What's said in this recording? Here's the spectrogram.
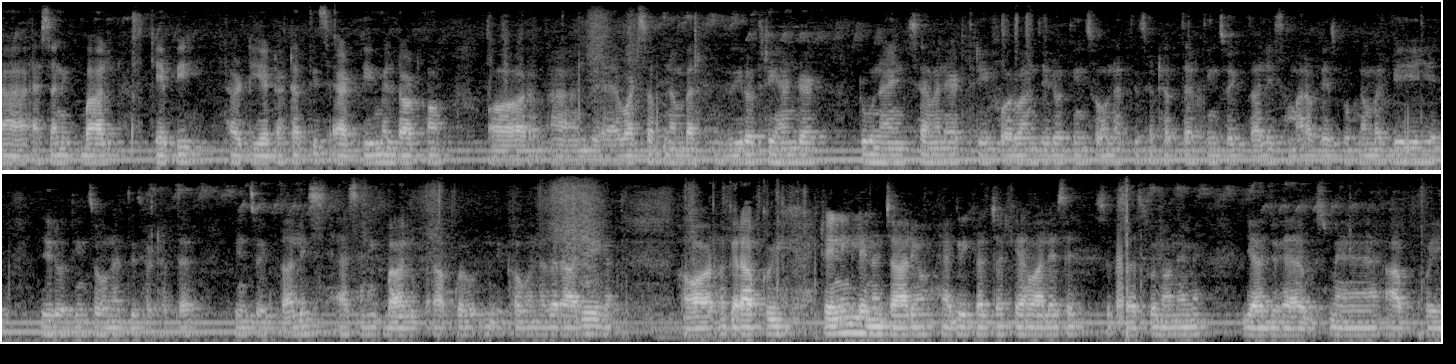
एहसन इकबाल के पी थर्टी एट अठतीस एट जी मेल डॉट कॉम और जो है WhatsApp number zero three hundred two nine seven eight three four one zero तीन सौ उनतीस अठहत्तर तीन सौ इकतालीस। हमारा फेसबुक नंबर भी यही है ज़ीरो तीन सौ उनतीस अठहत्तर। तीन सौ इकतालीस एहसन इकबाल ऊपर आपको लिखा हुआ नज़र आ जाएगा। और अगर आप कोई ट्रेनिंग लेना चाह रहे हो एग्रीकल्चर के हवाले से सक्सेसफुल होने में, या जो है उसमें आप कोई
